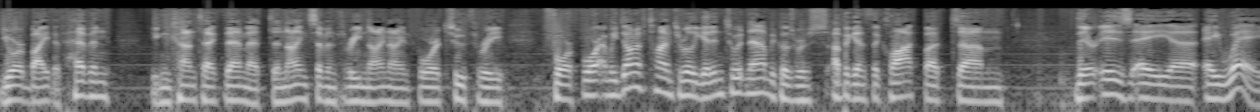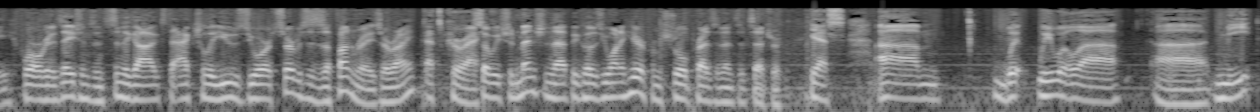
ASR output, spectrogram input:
Your Bite of Heaven. You can contact them at the 973-994-2344. And we don't have time to really get into it now because we're up against the clock, but um, there is a uh, a way for organizations and synagogues to actually use your services as a fundraiser, right? That's correct. So we should mention that because you want to hear from shul presidents, etc. Yes. Um, we, we will uh, uh, meet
